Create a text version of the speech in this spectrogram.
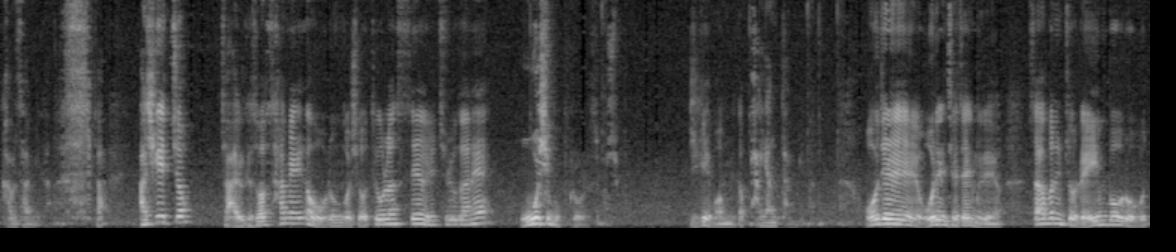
감사합니다. 자, 아시겠죠? 자, 이렇게 해서 3일간 오른 것이 어떻게 올랐어요? 일주일간에 55% 올랐습니다. 이게 뭡니까? 방향타입니다. 어제 오랜 제자님이래요. 사부님 저 레인보우 로봇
